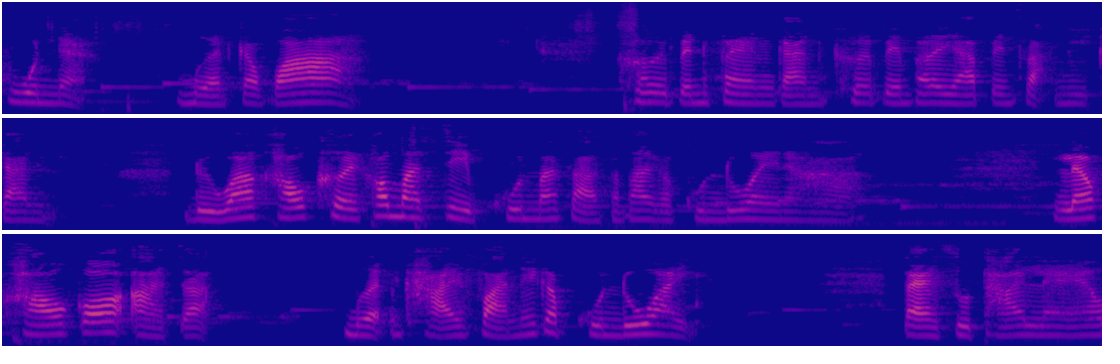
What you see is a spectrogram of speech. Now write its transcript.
คุณเนี่ยเหมือนกับว่า เคยเป็นแฟนกัน เคยเป็นภรรยาเป็นสามีกัน หรือว่าเขาเคยเข้ามาจีบคุณมาสานสัมพันธ์กับคุณด้วยนะคะ แล้วเขาก็อาจจะเหมือนขายฝันให้กับคุณด้วย แต่สุดท้ายแล้ว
